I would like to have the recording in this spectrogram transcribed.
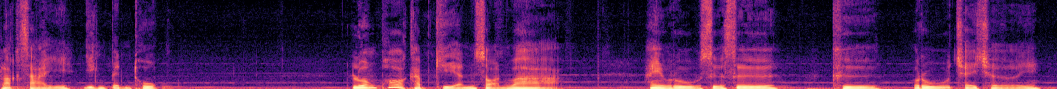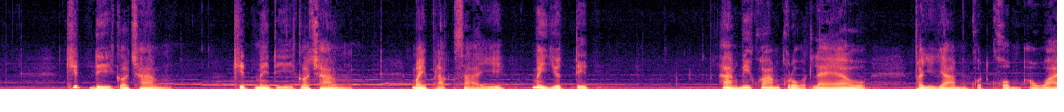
ผลักไสยิ่งเป็นทุกข์ หลวงพ่อขับเขียนสอนว่า ให้รู้ซื้อๆคือรู้เฉยๆ คิดดีก็ช่าง คิดไม่ดีก็ช่าง ไม่ผลักไสไม่ยึดติด หากมีความโกรธแล้ว พยายามกดข่มเอาไว้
